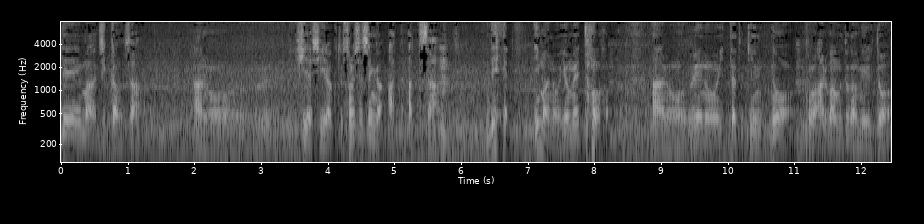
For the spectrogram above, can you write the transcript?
でまあ実家のさあの引き出し開くとその写真がああってさ、で今の嫁と、あの上野行った時のこのアルバムとかを見ると、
